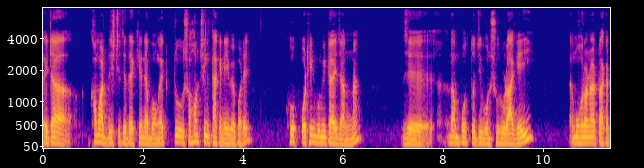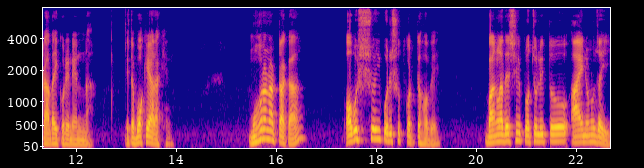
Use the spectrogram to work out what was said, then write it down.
এটা ক্ষমার দৃষ্টিতে দেখেন এবং একটু সহনশীল থাকেন এই ব্যাপারে, খুব কঠিন ভূমিকায় যান না। যে দাম্পত্য জীবন শুরুর আগেই মোহরানার টাকাটা আদায় করে নেন না। এটা বকেয়া রাখেন। মোহরানার টাকা অবশ্যই পরিশোধ করতে হবে। বাংলাদেশে প্রচলিত আইন অনুযায়ী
